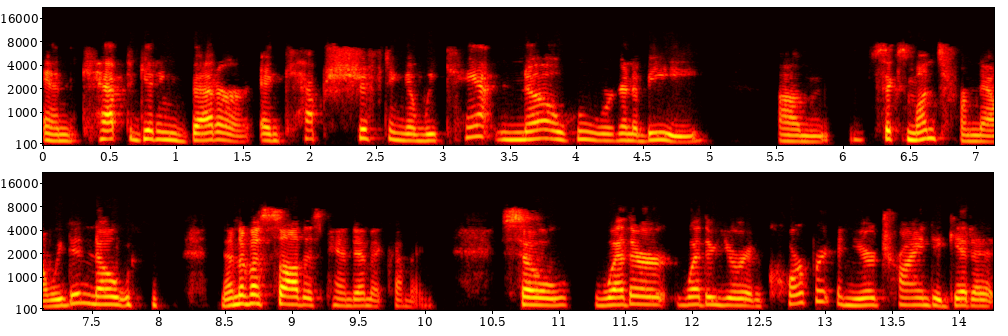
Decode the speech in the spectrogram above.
and kept getting better and kept shifting. And we can't know who we're going to be um, six months from now. We didn't know, none of us saw this pandemic coming. So whether whether you're in corporate and you're trying to get an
